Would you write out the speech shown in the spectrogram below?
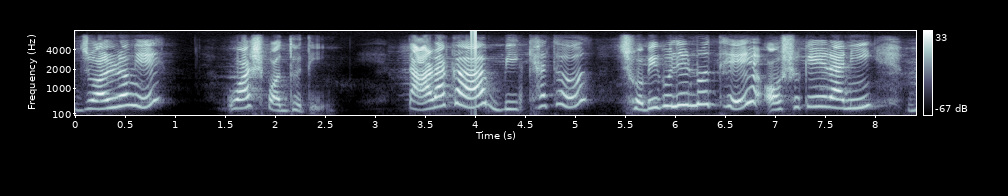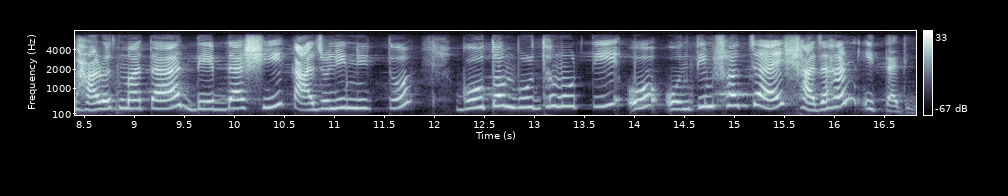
জল রঙে ওয়াশ পদ্ধতি। তার আঁকা বিখ্যাত ছবিগুলির মধ্যে অশোকের রানী ভারত মাতা দেবদাসী, কাজলী নৃত্য, গৌতম বুদ্ধ মূর্তি ও অন্তিম সজ্জায় শাহজাহান ইত্যাদি।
